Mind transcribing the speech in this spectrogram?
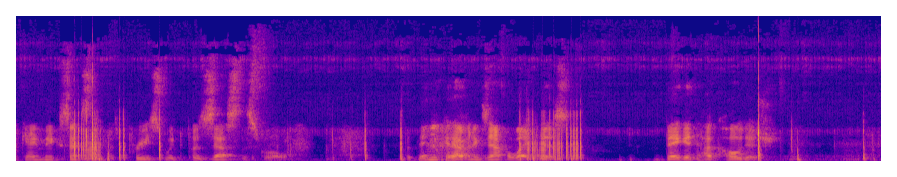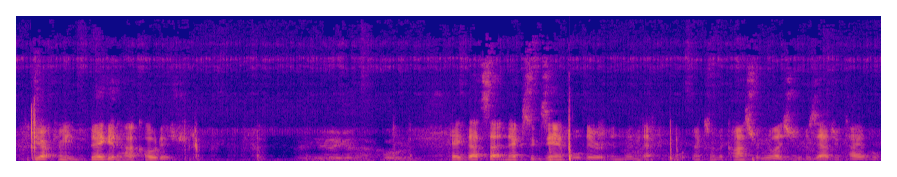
Okay, it makes sense that the priest would possess the scroll. But then you could have an example like this Beged HaKodesh. Repeat after me Beged HaKodesh. Okay, that's that next example there in the next, next one. The construct relationship is adjectival.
